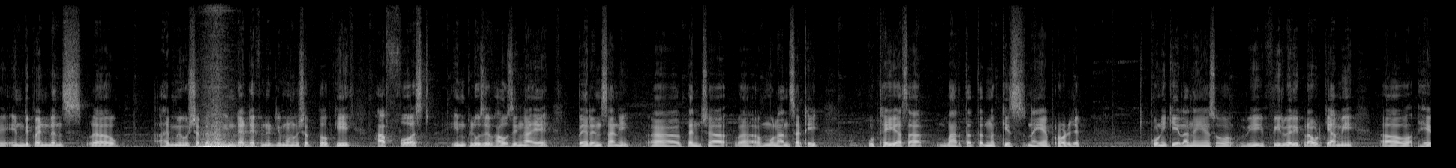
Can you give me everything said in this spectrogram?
इंडिपेंडन्स हे मिळू शकत नाही. इंडिया डेफिनेटली म्हणू शकतो की हा फर्स्ट इन्क्लुझिव्ह हाऊसिंग आहे पेरेंट्स आणि त्यांच्या मुलांसाठी. कुठेही असा भारतात तर नक्कीच नाही आहे प्रोजेक्ट कोणी केला नाही आहे. So we feel very proud की आम्ही हे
